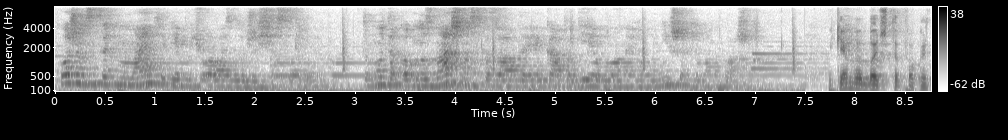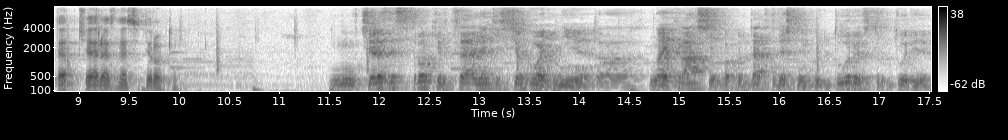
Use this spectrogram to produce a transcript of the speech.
В кожен з цих моментів я почувалася дуже щасливою. Тому так однозначно сказати, яка подія була найголовніша для мене важко. Яким ви бачите факультет через 10 років? Ну, через 10 років це, як і сьогодні, е, найкращий факультет фізичної культури в структурі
